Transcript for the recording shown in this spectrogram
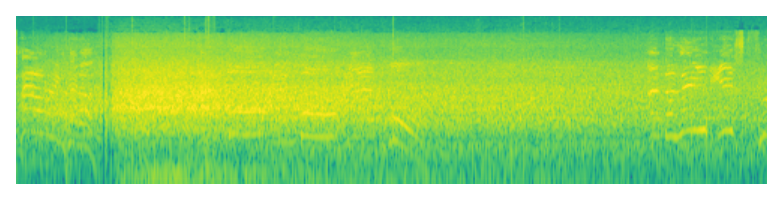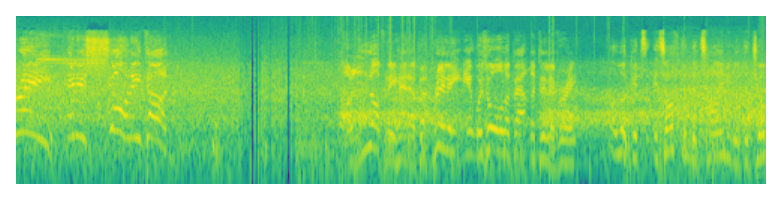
Towering header! And more and more and more! And the lead is three! It is surely done! A lovely header, but really it was all about the delivery. Oh, look, it's it's often the timing of the jump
